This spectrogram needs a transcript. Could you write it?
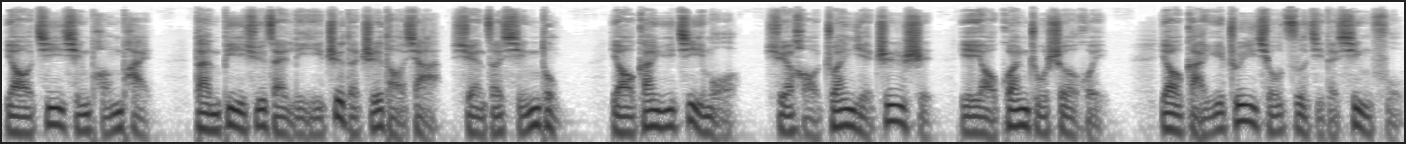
要激情澎湃，但必须在理智的指导下选择行动；要甘于寂寞，学好专业知识，也要关注社会，要敢于追求自己的幸福，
